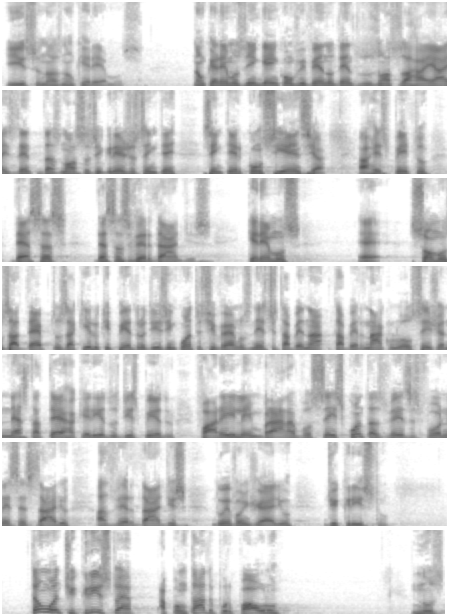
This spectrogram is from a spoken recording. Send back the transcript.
E isso nós não queremos. Não queremos ninguém convivendo dentro dos nossos arraiais, dentro das nossas igrejas, sem ter, sem ter consciência a respeito dessas, dessas verdades. Queremos é, somos adeptos àquilo que Pedro diz: enquanto estivermos neste tabernáculo, ou seja, nesta terra, queridos, diz Pedro, farei lembrar a vocês quantas vezes for necessário as verdades do Evangelho de Cristo. Então, o anticristo é apontado por Paulo, nos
